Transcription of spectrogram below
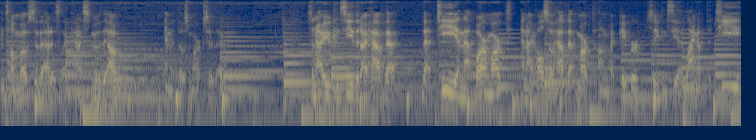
until most of that is like kind of smoothed out and that those marks are there. So now you can see that I have that, that T and that bar marked, and I also have that marked on my paper. So you can see I line up the T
